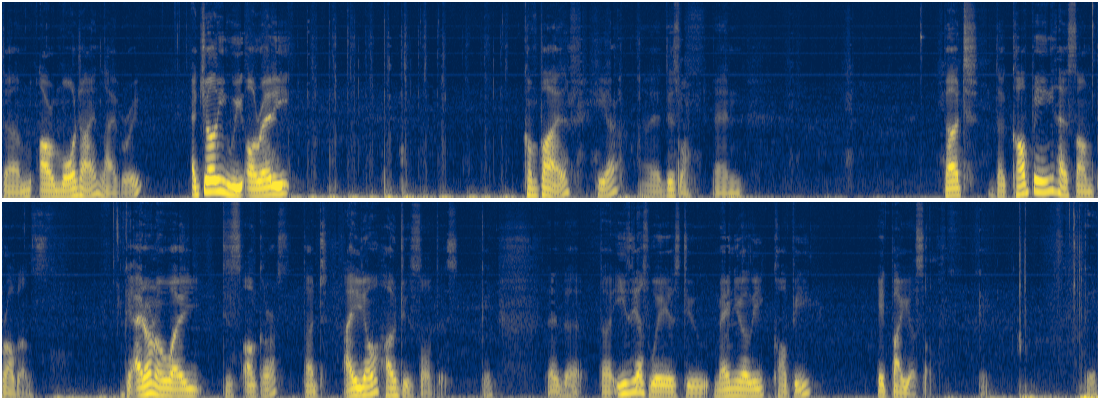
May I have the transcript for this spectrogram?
the our MoorDyn library. Actually we already compiled here uh, this one and but the copying has some problems. Okay I don't know why this occurs but I know how to solve this okay the, the, easiest way is to manually copy it by yourself. Okay. Okay.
